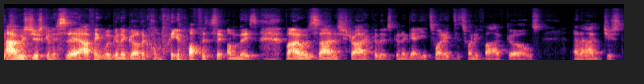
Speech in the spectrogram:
I was just going to say, I think we're going to go the complete opposite on this. But I would sign a striker that's going to get you 20 to 25 goals. And I'd just,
